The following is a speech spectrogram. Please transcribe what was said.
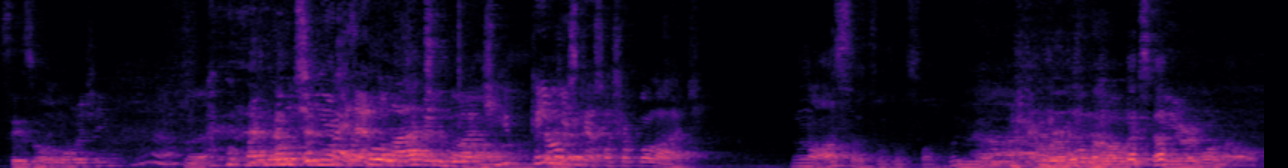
Vocês vão longe, hein? Mas não tinha Mas é chocolate, não. Quem disse que é só chocolate? Nossa, tô, tô só Não. É hormonal, a espinha é hormonal.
